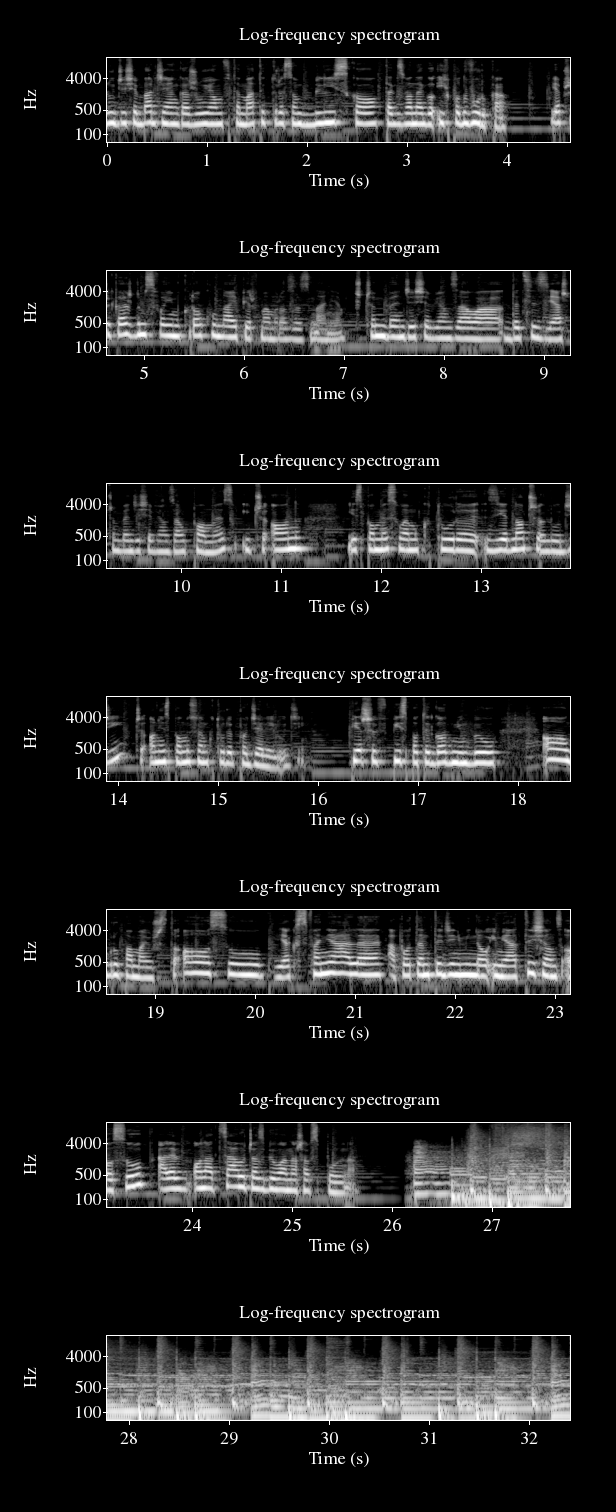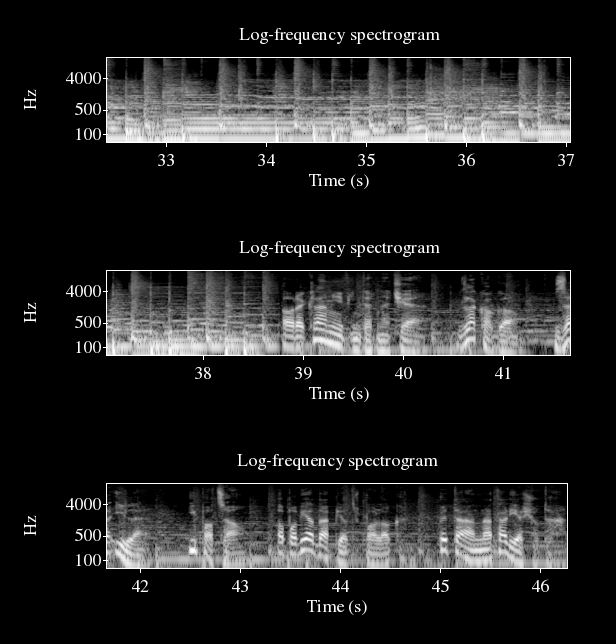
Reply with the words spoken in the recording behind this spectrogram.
ludzie się bardziej angażują w tematy, które są blisko tak zwanego ich podwórka. Ja przy każdym swoim kroku najpierw mam rozeznanie, z czym będzie się wiązała decyzja, z czym będzie się wiązał pomysł i czy on jest pomysłem, który zjednoczy ludzi, czy on jest pomysłem, który podzieli ludzi. Pierwszy wpis po tygodniu był o, grupa ma już 100 osób, jak wspaniale, a potem tydzień minął i miała 1000 osób, ale ona cały czas była nasza wspólna. O reklamie w internecie. Dla kogo? Za ile? I po co? Opowiada Piotr Polok. Pyta Natalia Siuta.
